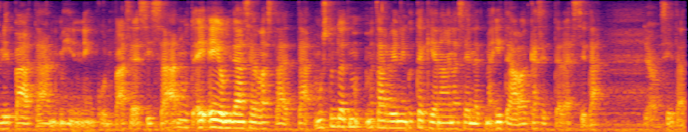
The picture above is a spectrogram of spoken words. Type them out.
ylipäätään, mihin niin kuin pääsee sisään. Mutta ei, ei ole mitään sellaista, että musta tuntuu, että mä tarvitsen niin kuin tekijänä aina sen, että mä itse alan käsittelee sitä, Joo. sitä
